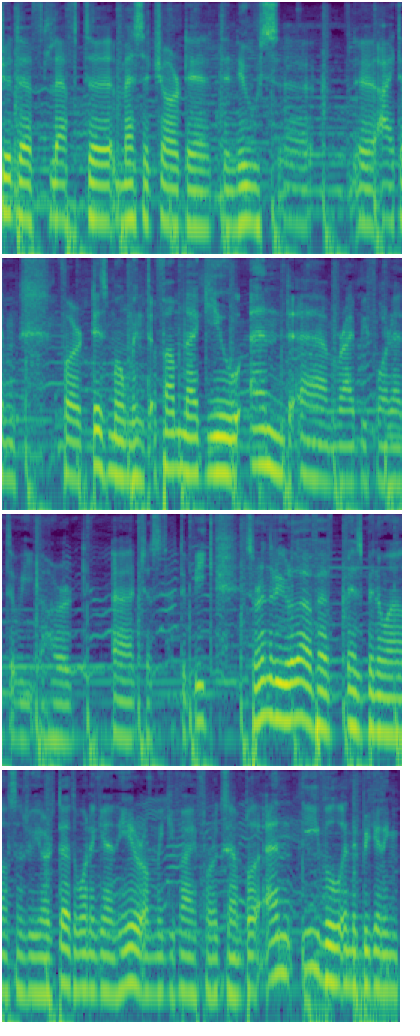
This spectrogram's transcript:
should have left the message or the, the news uh, uh, item for this moment. If I'm like you, and um, right before that, we heard uh, just the peak. Surrender Your Love have, has been a while since we heard that one again here on Miggy 5, for example. And Evil in the beginning,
